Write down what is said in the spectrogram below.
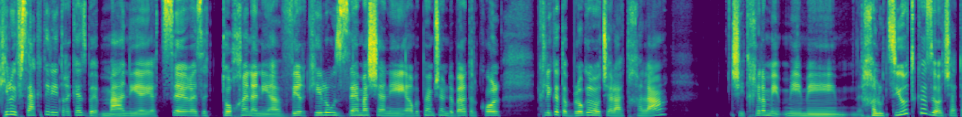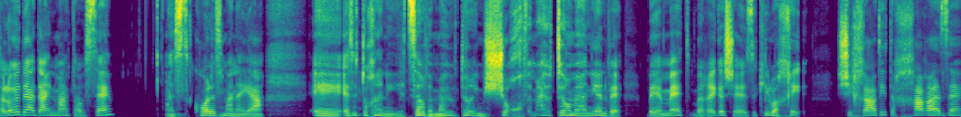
כאילו הפסקתי להתרכז במה אני אייצר, איזה תוכן אני אעביר, כאילו זה מה שאני, הרבה פעמים כשאני מדברת על כל קליקת הבלוגריות של ההתחלה, שהתחילה מחלוציות כזאת, שאתה לא יודע עדיין מה אתה עושה, אז כל הזמן היה אה, איזה תוכן אני אייצר ומה יותר ימשוך ומה יותר מעניין, ובאמת, ברגע שזה כאילו הכי, שחררתי את החרא הזה,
